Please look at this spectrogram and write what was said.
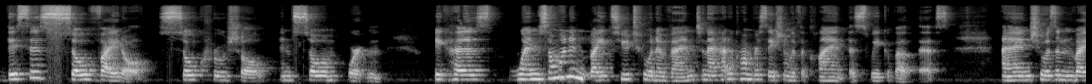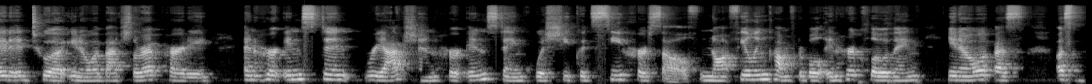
This is so vital, so crucial, and so important because when someone invites you to an event, and I had a conversation with a client this week about this, and she was invited to a, you know, a bachelorette party and her instant reaction her instinct was she could see herself not feeling comfortable in her clothing you know as us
